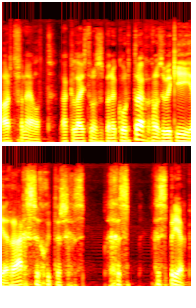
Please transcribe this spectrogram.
Hart van Held. Lekker luister ons is binnekort terug. Ons gaan ons 'n bietjie regse goeters ges, ges, gespreek.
